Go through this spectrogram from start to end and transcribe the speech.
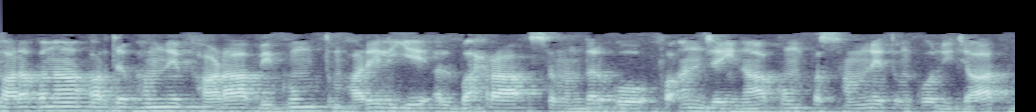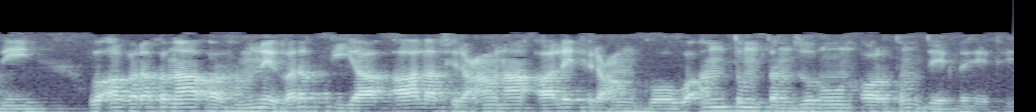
فارقنا، اور جب ہم نے پھاڑا بکم تمہارے لیے البحرا سمندر کو فن جینا کم پس ہم نے تم کو نجات دی۔ وہ اغرقنا اور ہم نے غرق کیا اعلیٰ فرعون اعلی فرعون کو۔ وہ ان تم تنظرون، اور تم دیکھ رہے تھے۔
